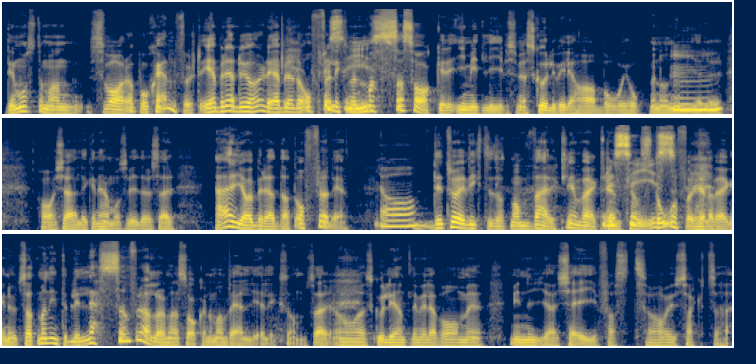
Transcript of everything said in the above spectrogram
det måste man svara på själv först. Är jag beredd att göra det? Är jag beredd att offra liksom en massa saker i mitt liv som jag skulle vilja ha, bo ihop med någon Mm. ny eller ha kärleken hemma och så vidare. Så här, är jag beredd att offra det? Ja, Det tror jag är viktigt att man verkligen, verkligen kan stå för hela vägen ut. Så att man inte blir ledsen för alla de här sakerna man väljer. Liksom. Så här, "Åh, jag skulle egentligen vilja vara med min nya tjej, fast så har vi ju sagt så här.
